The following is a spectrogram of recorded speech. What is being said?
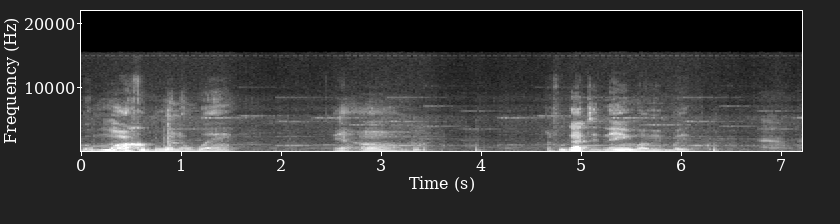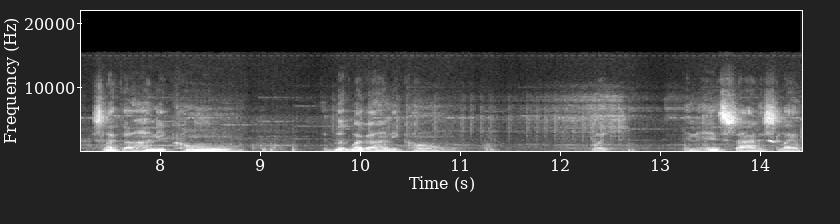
remarkable in a way. And um, I forgot the name of it, but it's like a honeycomb. It looked like a honeycomb, but in the inside it's like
